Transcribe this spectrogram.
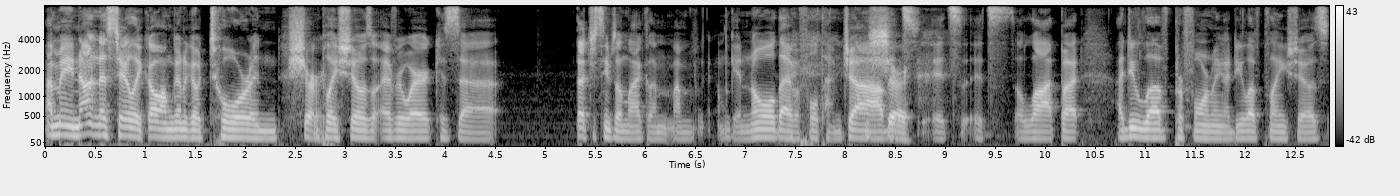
I mean, not necessarily like oh I'm gonna go tour and, Sure. and play shows everywhere because uh, that just seems unlikely. I'm I'm I'm getting old. I have a full time job. Sure. It's, it's it's a lot, but I do love performing. I do love playing shows,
